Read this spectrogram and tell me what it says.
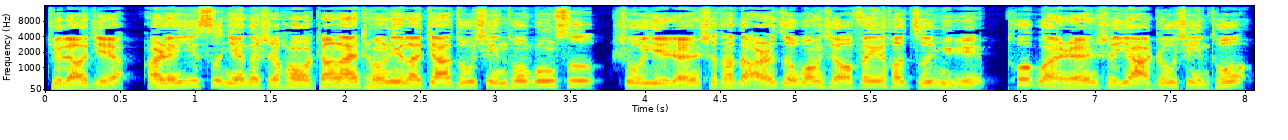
据了解，二零一四年的时候，张兰成立了家族信托公司，受益人是他的儿子汪小菲和子女，托管人是亚洲信托。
